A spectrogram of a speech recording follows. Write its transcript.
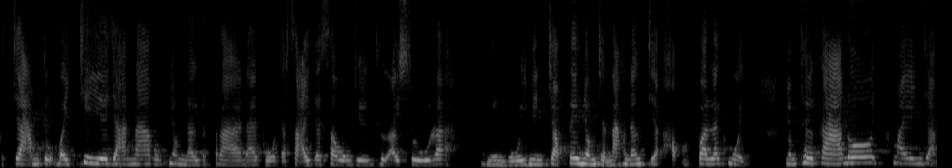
ប្រចាំទោះបីជាយ៉ាងណាក៏ខ្ញុំនៅតែប្រើដែរព្រោះតែសៃតែសោងយើងធ្វើឲ្យស្រួលមានរួយមានចប់ទេខ្ញុំចំណាស់នឹងជា67ហើយក្មួយខ្ញុំធ្វើការដូចក្មេងអញ្ចឹង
